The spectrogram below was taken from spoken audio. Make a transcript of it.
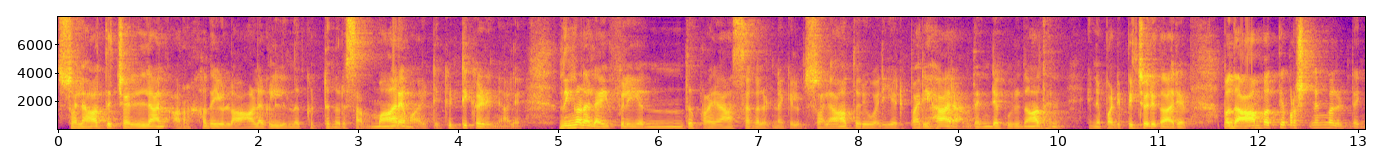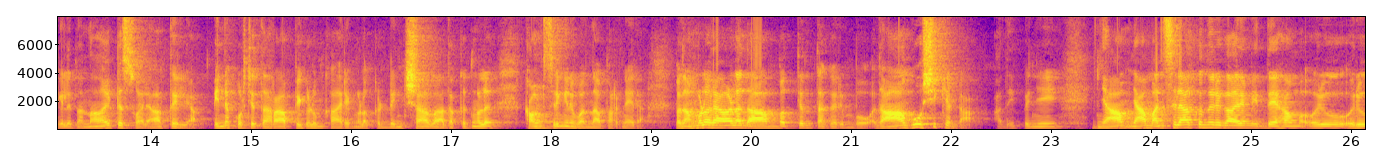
സ്വലാത്ത് ചൊല്ലാൻ അർഹതയുള്ള ആളുകളിൽ നിന്ന് കിട്ടുന്ന ഒരു സമ്മാനമായിട്ട് കിട്ടിക്കഴിഞ്ഞാൽ നിങ്ങളുടെ ലൈഫിൽ എന്ത് പ്രയാസങ്ങളുണ്ടെങ്കിലും സ്വലാത്ത് ഒരു വലിയൊരു പരിഹാരമാണ്. അതെന്റെ ഗുരുനാഥൻ എന്നെ പഠിപ്പിച്ചൊരു കാര്യം. അപ്പോൾ ദാമ്പത്യ പ്രശ്നങ്ങളുണ്ടെങ്കിൽ നന്നായിട്ട് സ്വലാത്തില്ല പിന്നെ കുറച്ച് തെറാപ്പികളും കാര്യങ്ങളൊക്കെ ഉണ്ട്. ഇൻഷാല്ല അതൊക്കെ നിങ്ങൾ കൗൺസിലിങ്ങിന് വന്നാൽ പറഞ്ഞുതരാം. അപ്പോൾ നമ്മളൊരാളെ ദാമ്പത്യം തകരുമ്പോൾ അത് ആഘോഷിക്കണ്ട. അതിപ്പം ഇനി ഞാൻ ഞാൻ മനസ്സിലാക്കുന്നൊരു കാര്യം ഇദ്ദേഹം ഒരു ഒരു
